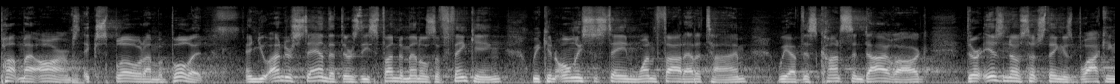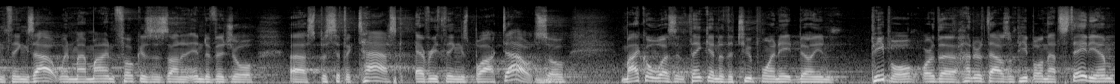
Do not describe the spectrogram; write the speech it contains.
pump my arms, explode, I'm a bullet. And you understand that there's these fundamentals of thinking. We can only sustain one thought at a time. We have this constant dialogue. There is no such thing as blocking things out. When my mind focuses on an individual uh, specific task, everything's blocked out. Mm-hmm. So Michael wasn't thinking of the 2.8 billion people or the 100,000 people in that stadium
